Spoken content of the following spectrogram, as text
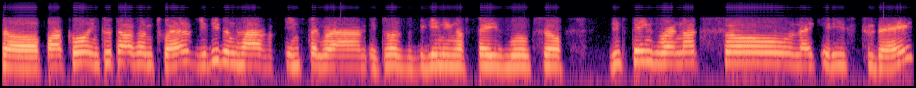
So Partcours in 2012, you didn't have Instagram. It was the beginning of Facebook. So these things were not so like it is today.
